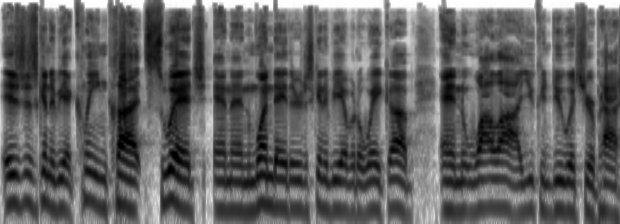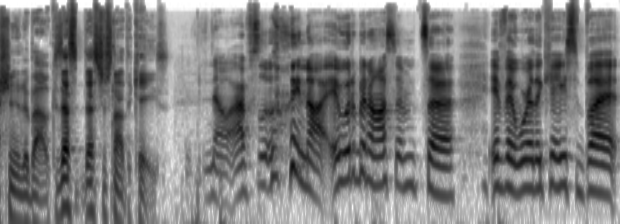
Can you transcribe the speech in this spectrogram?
is just going to be a clean cut switch and then one day they're just going to be able to wake up and voila you can do what you're passionate about because that's that's just not the case no absolutely not it would have been awesome to if it were the case but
